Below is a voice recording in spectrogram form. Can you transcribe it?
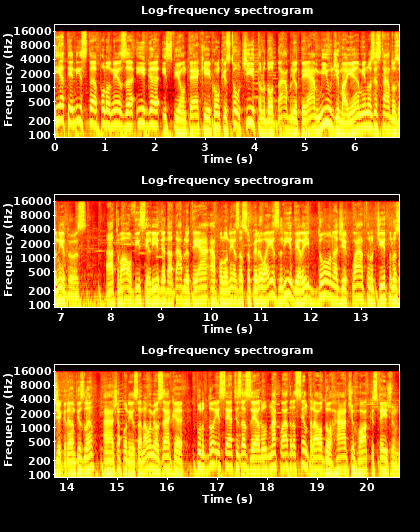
E a tenista polonesa Iga Swiatek conquistou o título do WTA 1000 de Miami nos Estados Unidos. A atual vice-líder da WTA, a polonesa superou a ex-líder e dona de quatro títulos de Grand Slam, a japonesa Naomi Osaka, por 2 sets a 0 na quadra central do Hard Rock Stadium.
